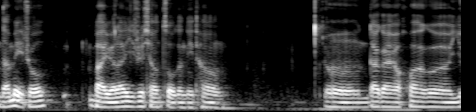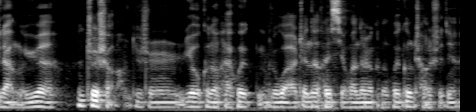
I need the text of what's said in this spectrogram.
南美洲，把原来一直想走的那趟，嗯，大概要花个一两个月，至少就是有可能还会，如果真的很喜欢那儿，可能会更长时间，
